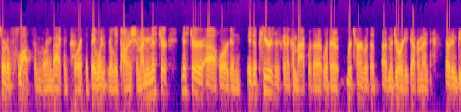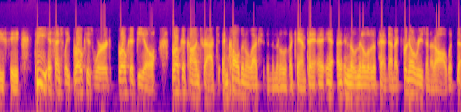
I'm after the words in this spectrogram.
sort of flotsam going back and forth that they wouldn't really punish him. I mean, Mr. Mr. Uh, Horgan, it appears is going to come back with a with a return with a, a, majority government out in BC. He essentially broke his word, broke a deal, broke a contract, and called an election in the middle of a campaign uh, in the middle of the pandemic for no reason at all, with the,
